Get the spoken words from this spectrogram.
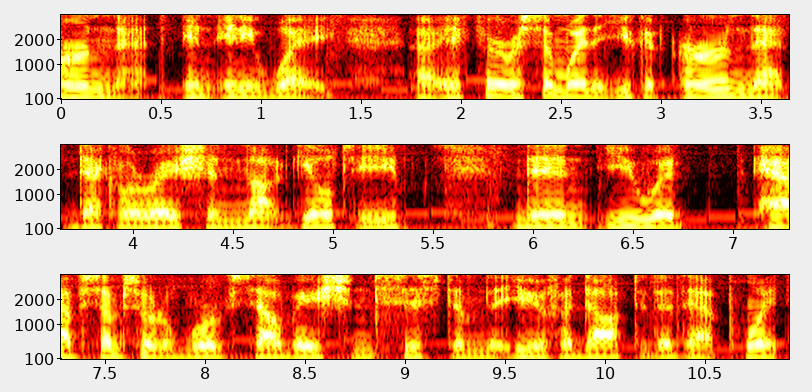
earn that in any way. Uh, if there was some way that you could earn that declaration not guilty, then you would have some sort of work salvation system that you have adopted at that point.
